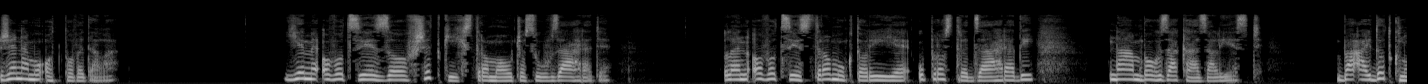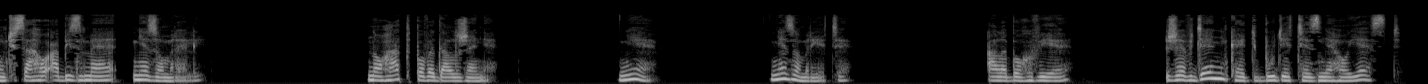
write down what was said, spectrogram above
Žena mu odpovedala. Jeme ovocie zo všetkých stromov, čo sú v záhrade. Len ovocie stromu, ktorý je uprostred záhrady, nám Boh zakázal jesť. Ba aj dotknúť sa ho, aby sme nezomreli. No had povedal žene. Nie, nezomriete. Ale Boh vie, že v deň, keď budete z neho jesť,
